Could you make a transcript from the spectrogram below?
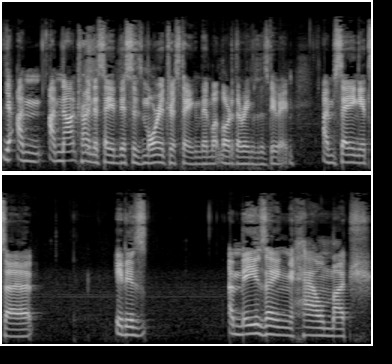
yeah, I'm I'm not trying to say this is more interesting than what Lord of the Rings is doing. I'm saying it's a it is amazing how much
